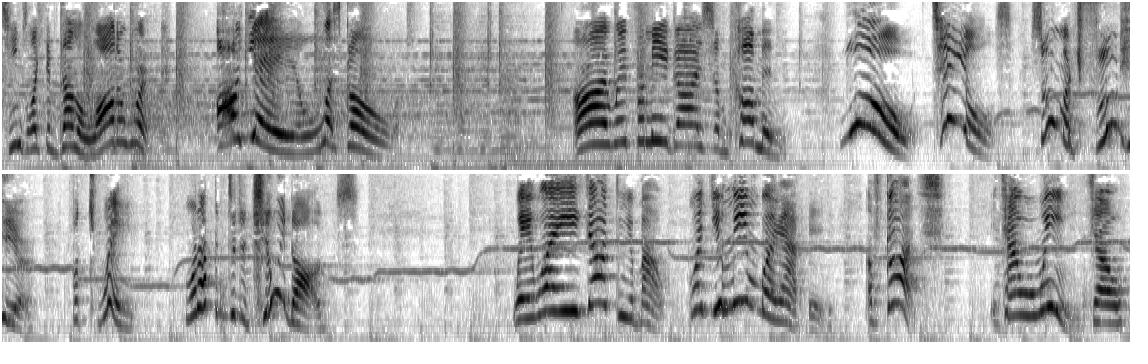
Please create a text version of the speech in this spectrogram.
Seems like they've done a lot of work. Oh yay, let's go. Alright, wait for me guys, I'm coming. Whoa, Tails! So much food here. But wait, what happened to the chili dogs? Wait, what are you talking about? What do you mean what happened? Of course. It's Halloween, so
